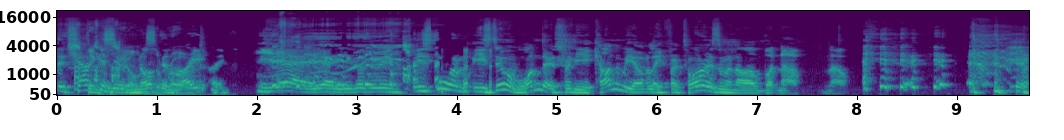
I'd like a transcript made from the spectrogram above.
The chap can do nothing right. Like, yeah, yeah. You know what I mean? He's doing he's doing wonders for the economy of like for tourism and all. But no, no.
